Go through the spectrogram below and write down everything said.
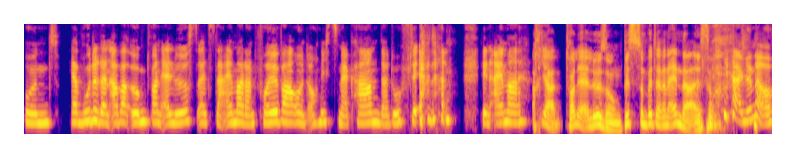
und er wurde dann aber irgendwann erlöst, als der Eimer dann voll war und auch nichts mehr kam. Da durfte er dann den Eimer. Ach ja, tolle Erlösung. Bis zum bitteren Ende also. ja, genau.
